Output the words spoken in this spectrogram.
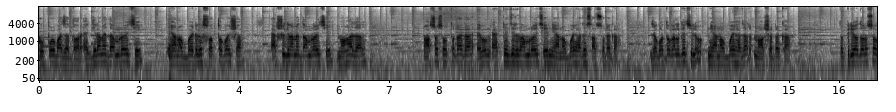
রূপোর বাজার দর। এক গ্রামের দাম রয়েছে নিরানব্বই টাকা সত্তর পয়সা, একশো গ্রামের দাম রয়েছে ন হাজার নশো সত্তর টাকা এবং এক কেজির দাম রয়েছে নিরানব্বই হাজার সাতশো টাকা। যা গতকালকে ছিল নিরানব্বই হাজার নশো টাকা। তো প্রিয় দর্শক,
